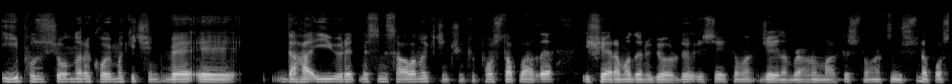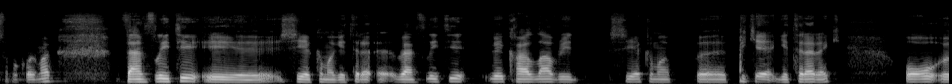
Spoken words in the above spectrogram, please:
iyi pozisyonlara koymak için ve e, daha iyi üretmesini sağlamak için çünkü post-up'larda işe yaramadığını gördü. Siakam'ı Jalen Brown'un Marcus Smart'ın üstüne post-up'a koymak. Van Fleet'i e, Siakam'a getire Van Fleet'i ve Kyle Lowry Siakam'a e, pike getirerek o e,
